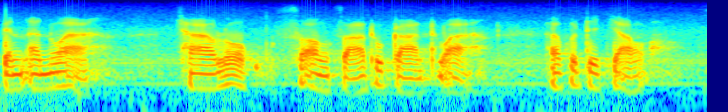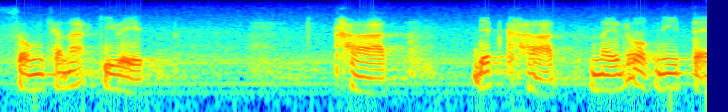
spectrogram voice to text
เป็นอันว่าชาวโลก ซ่องสาธุการว่า พระพุทธเจ้าทรงชนะกิเลส ขาดเด็ดขาดในโลกนี้แต่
